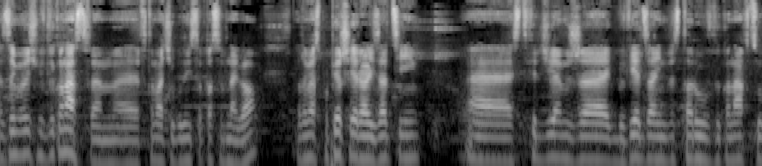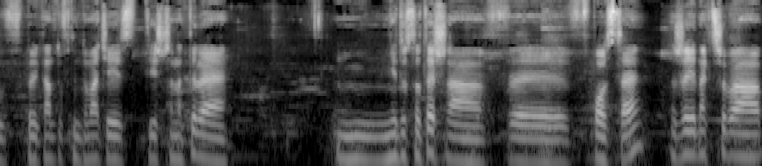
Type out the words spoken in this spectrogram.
zajmowaliśmy wykonawstwem w temacie budownictwa pasywnego. Natomiast po pierwszej realizacji E, stwierdziłem, że jakby wiedza inwestorów, wykonawców, projektantów w tym temacie jest jeszcze na tyle niedostateczna w, w Polsce, że jednak trzeba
